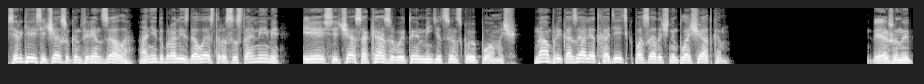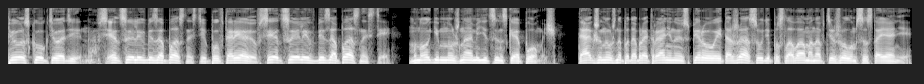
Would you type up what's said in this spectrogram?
«Сергей сейчас у конференц-зала. Они добрались до Лестера с остальными и сейчас оказывают им медицинскую помощь. Нам приказали отходить к посадочным площадкам». «Бешеный пес Когтю-1. Все цели в безопасности. Повторяю, все цели в безопасности. Многим нужна медицинская помощь. Также нужно подобрать раненую с первого этажа, судя по словам, она в тяжелом состоянии.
